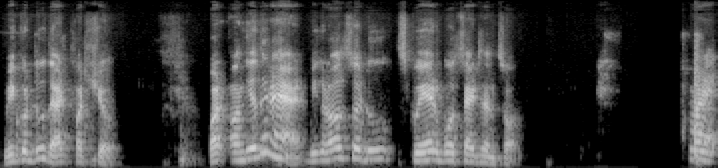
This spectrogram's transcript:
We could do that for sure. But on the other hand, we could also do square both sides and solve. Right.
